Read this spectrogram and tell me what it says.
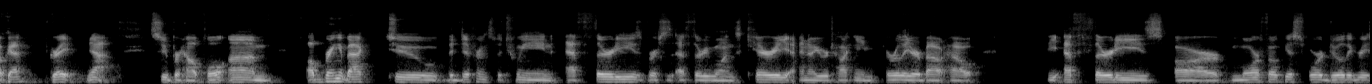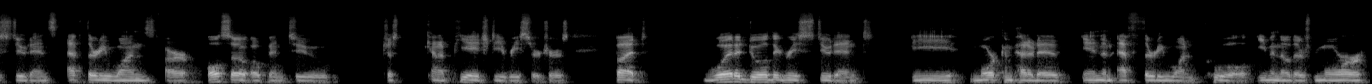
Okay, great. Yeah, super helpful. Um, I'll bring it back to the difference between F30s versus F31s. Carrie, I know you were talking earlier about how the F30s are more focused for dual degree students. F31s are also open to just kind of PhD researchers. But would a dual degree student be more competitive in an F31 pool, even though there's more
